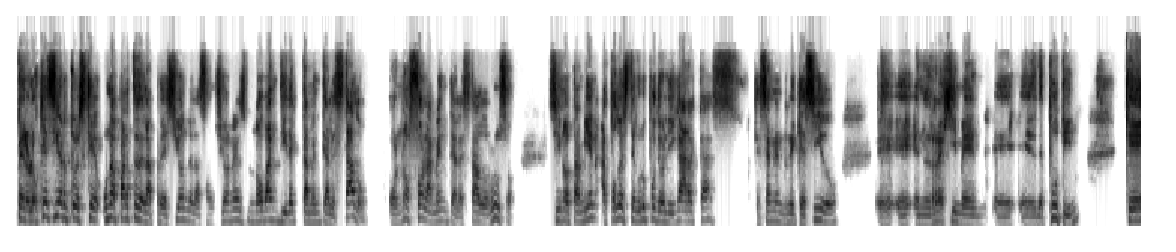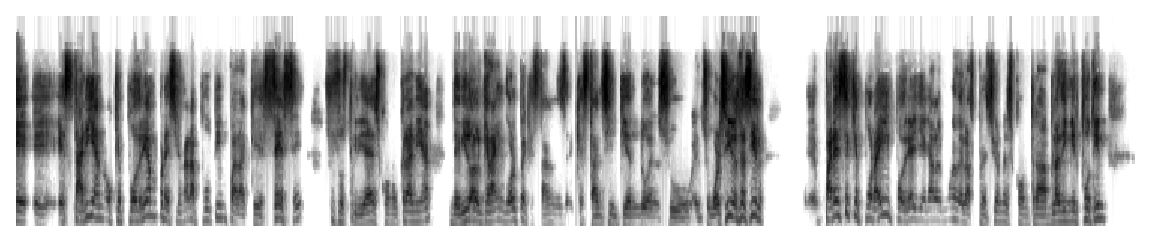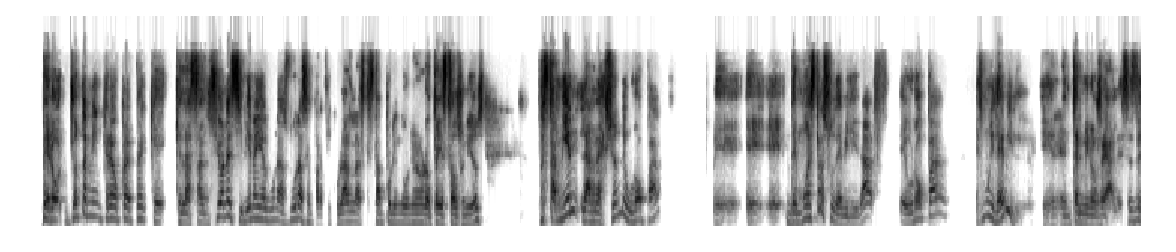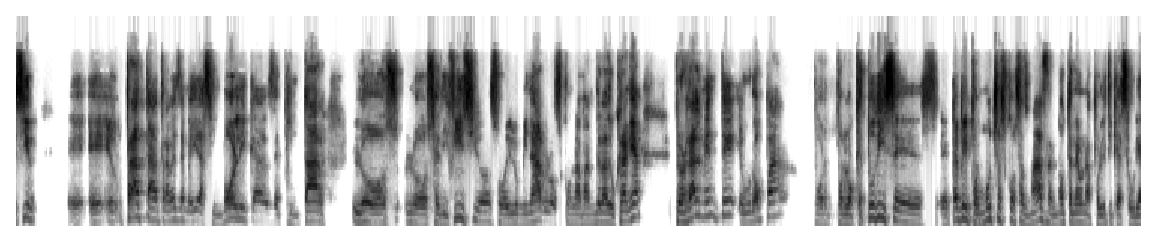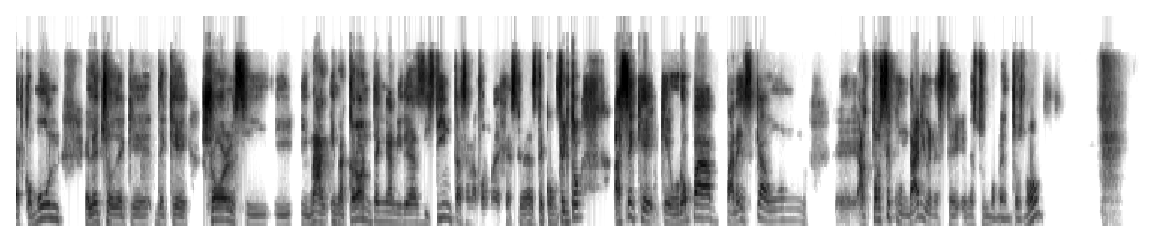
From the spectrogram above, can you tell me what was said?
Pero lo que es cierto es que una parte de la presión de las sanciones no van directamente al Estado, o no solamente al Estado ruso, sino también a todo este grupo de oligarcas que se han enriquecido eh, eh, en el régimen eh, de Putin, que estarían o que podrían presionar a Putin para que cese sus hostilidades con Ucrania debido al gran golpe que están, que están sintiendo en su, en su bolsillo. Es decir, parece que por ahí podría llegar alguna de las presiones contra Vladimir Putin, pero yo también creo, Pepe, que, que, las sanciones, si bien hay algunas duras, en particular las que están poniendo Unión Europea y Estados Unidos, pues también la reacción de Europa eh, eh, eh, demuestra su debilidad. Europa es muy débil en, términos reales, es decir, trata a través de medidas simbólicas de pintar los, edificios o iluminarlos con la bandera de Ucrania, pero realmente Europa por, lo que tú dices, eh, Pepe, y por muchas cosas más, no tener una política de seguridad común, el hecho de que, de que Scholz y, Macron tengan ideas distintas en la forma de gestionar este conflicto, hace que, que Europa parezca un eh, actor secundario en, este, en estos momentos, ¿no?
